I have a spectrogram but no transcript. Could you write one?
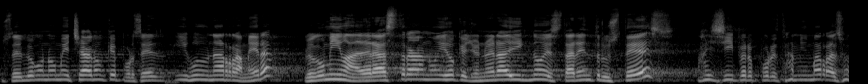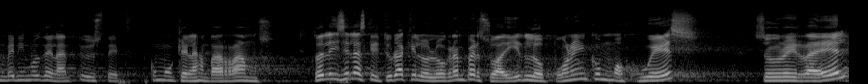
¿Ustedes luego no me echaron que por ser hijo de una ramera? Luego mi madrastra no dijo que yo no era digno de estar entre ustedes. Ay, sí, pero por esta misma razón venimos delante de usted. Como que la embarramos. Entonces le dice la escritura que lo logran persuadir, lo ponen como juez sobre Israel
